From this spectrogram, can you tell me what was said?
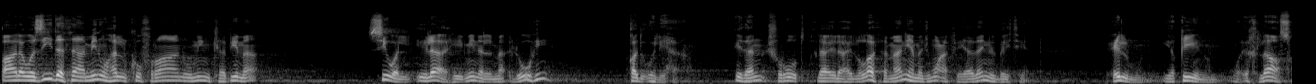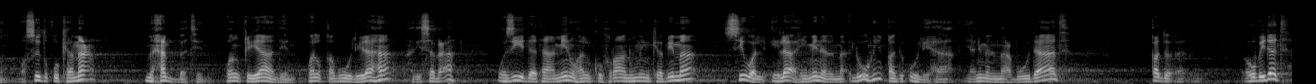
قال وزيد ثامنها الكفران منك بما سوى الإله من المألوه قد ألها. اذا شروط لا إله إلا الله ثمانية مجموعة في هذين البيتين. علم يقين وإخلاص وصدقك مع محبة وانقياد والقبول لها هذه سبعة. وزيد ثامنها الكفران منك بما سوى الإله من المألوه قد ألها. يعني من المعبودات قد عبدت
